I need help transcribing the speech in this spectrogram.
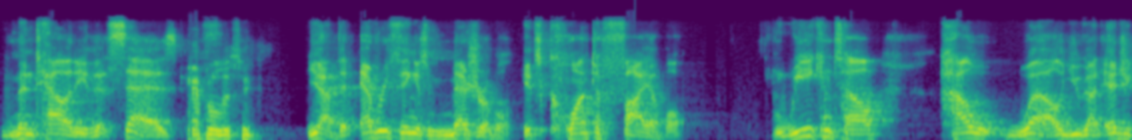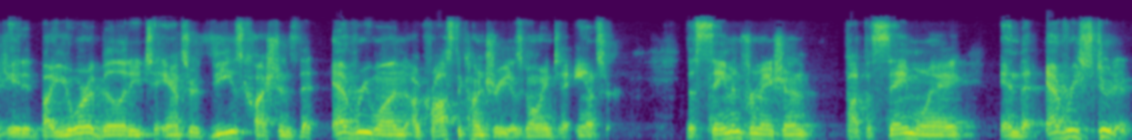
mentality that says capitalistic. Yeah, that everything is measurable, it's quantifiable. We can tell how well you got educated by your ability to answer these questions that everyone across the country is going to answer. The same information, taught the same way, and that every student,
